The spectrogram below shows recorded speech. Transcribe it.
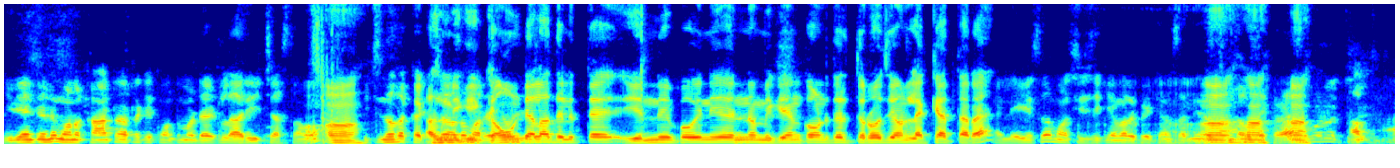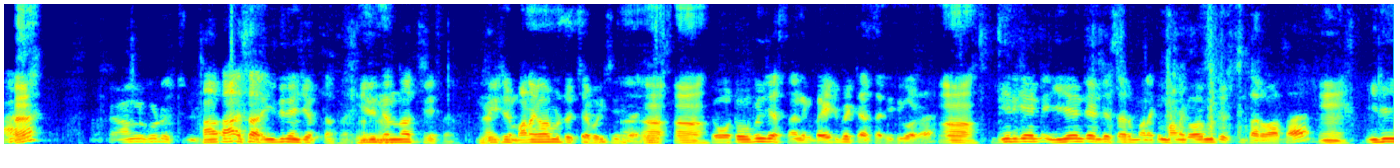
ఇది ఏంటంటే మన కాంట్రాక్టర్కి కొంతమంది డైరెక్ట్ లారీ ఇచ్చేస్తాము. ఇచ్చిన తర్వాత మీకు కౌంట్ ఎలా తెలుస్తాయి ఎన్ని పోయినాయి ఎన్నో మీకు ఏం కౌంట్ తెలిస్తే రోజు ఏమైనా లెక్కేస్తారా? లేదు సార్ మన సీసీ కెమెరా పెట్టాం సార్ ఆ? ఆ, ఆ, సార్ ఇది నేను చెప్తాను సార్. ఇది నిన్న వచ్చింది సార్. ఇది మన గవర్నమెంట్ వచ్చాక వచ్చింది సార్. ఒకటి ఓపెన్ చేస్తాను నీకు బయట పెట్టాను సార్ ఇది కూడా. దీనికి ఏంటి ఏంటంటే సార్ మనకి మన గవర్నమెంట్ వచ్చిన తర్వాత ఇది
